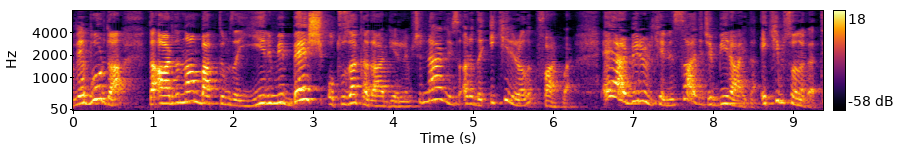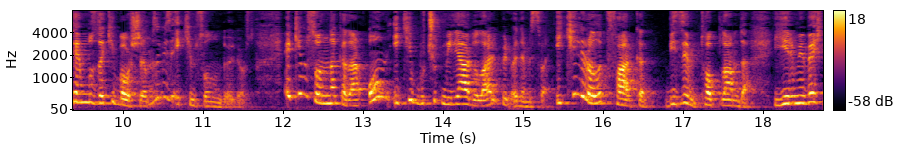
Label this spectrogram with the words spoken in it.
Ve burada da ardından baktığımızda 25-30'a kadar gerilemiş. Neredeyse arada 2 liralık fark var. Eğer bir ülkenin sadece bir ayda Ekim sonuna kadar Temmuz'daki borçlarımızı biz Ekim sonunda ödüyoruz. Ekim sonuna kadar 12,5 milyar dolarlık bir ödemesi var. 2 liralık farkın bizim toplamda 25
